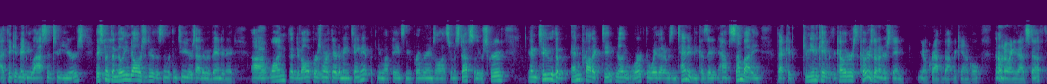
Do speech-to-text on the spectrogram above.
I think it maybe lasted two years. They spent a million dollars to do this, and within two years had to abandon it. Uh. One, the developers weren't there to maintain it with new updates, new programs, all that sort of stuff, so they were screwed. And two, the end product didn't really work the way that it was intended because they didn't have somebody that could communicate with the coders. The coders don't understand, you know, crap about mechanical. They don't know any of that stuff.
